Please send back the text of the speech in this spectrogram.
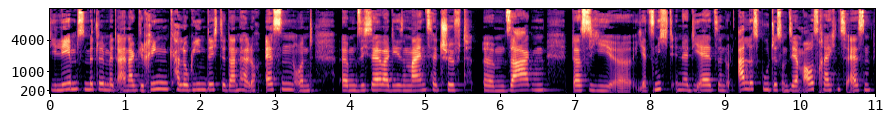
die Lebensmittel mit einer geringen Kaloriendichte dann halt auch essen und ähm, sich selber diesen Mindset-Shift ähm, sagen, dass sie äh, jetzt nicht in der Diät sind und alles gut ist und sie haben ausreichend zu essen,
